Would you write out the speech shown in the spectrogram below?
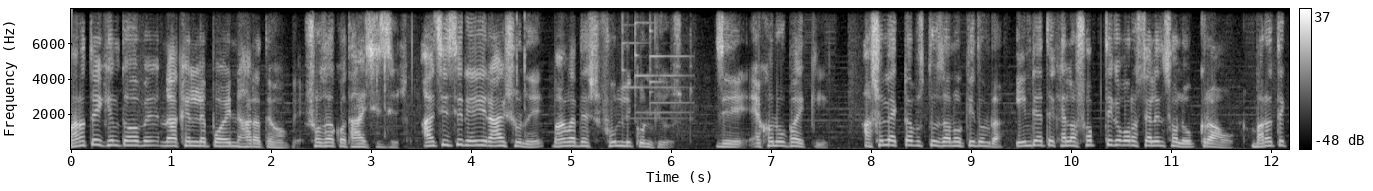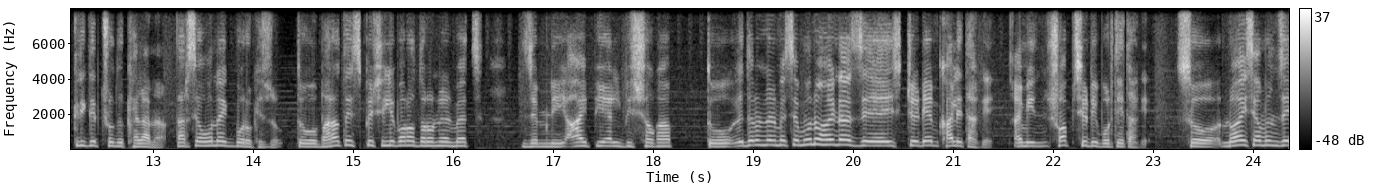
ভারতেই খেলতে হবে, না খেললে পয়েন্ট হারাতে হবে। সোজা কথা আইসিসির। আইসিসির এই রায় শুনে বাংলাদেশ ফুললি কনফিউজড যে এখন উপায় কি? আসলে একটা বস্তু জানো কি তোমরা? ইন্ডিয়াতে খেলা সব থেকে বড় চ্যালেঞ্জ হলো ক্রাউড ভারতে ক্রিকেট শুধু খেলা না, তার চেয়ে অনেক বড় কিছু। তো ভারতে স্পেশালি বড় ধরনের ম্যাচ যেমনি আইপিএল বিশ্বকাপ, তো এ ধরনের ম্যাচে মনে হয় না যে স্টেডিয়াম খালি থাকে। আই মিন সব সিটি ভর্তি থাকে। সো নয় এমন যে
